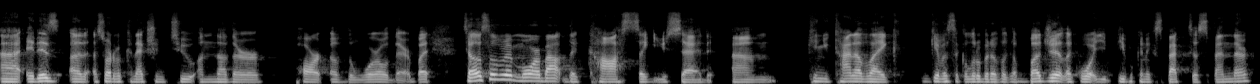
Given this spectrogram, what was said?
uh, it is a, a sort of a connection to another part of the world there but tell us a little bit more about the costs like you said um, can you kind of like give us like a little bit of like a budget like what you, people can expect to spend there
